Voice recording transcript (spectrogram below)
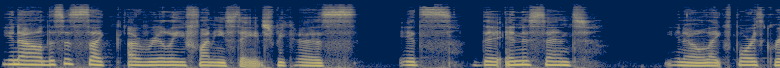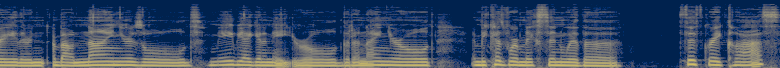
You know, this is like a really funny stage because it's the innocent, you know, like fourth grade, they're about nine years old. Maybe I get an eight year old, but a nine year old. And because we're mixed in with a fifth grade class,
